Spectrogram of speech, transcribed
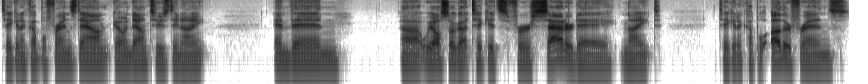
Taking a couple friends down, going down Tuesday night. And then uh, we also got tickets for Saturday night, taking a couple other friends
